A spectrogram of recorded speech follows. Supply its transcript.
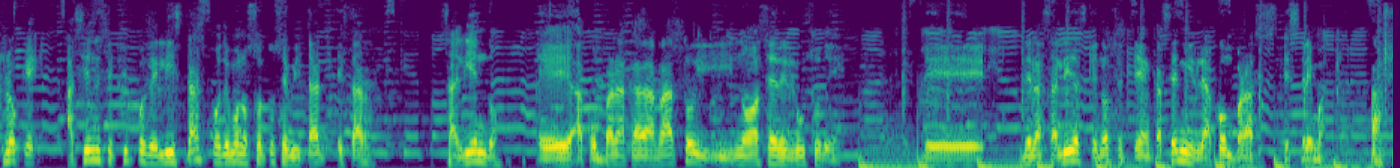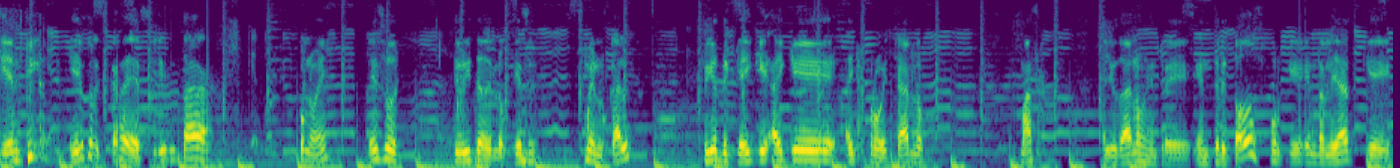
Creo que haciendo ese tipo de listas podemos nosotros evitar estar saliendo eh, a comprar a cada rato y, no hacer el uso de, de, las salidas que no se tienen que hacer ni las compras extremas. Así es, fíjate que eso que acaba de decir, Tara, bueno, ¿eh? Eso ahorita de lo que es el local, fíjate que hay que, hay que, hay que aprovecharlo. Más ayudarnos entre, entre todos, porque en realidad que,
